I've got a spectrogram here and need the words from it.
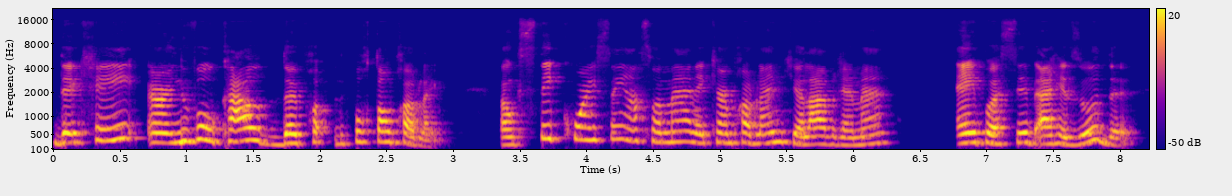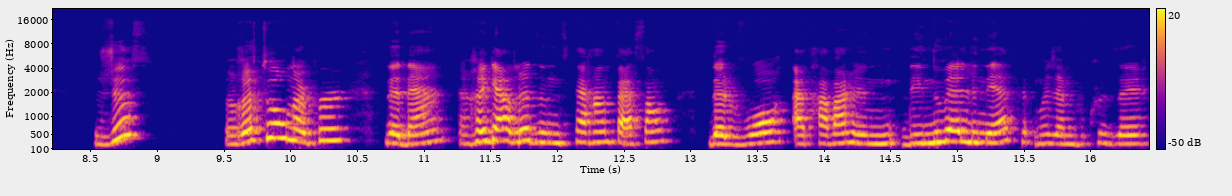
de créer un nouveau cadre pour ton problème. Donc, si tu es coincé en ce moment avec un problème qui a l'air vraiment impossible à résoudre, juste retourne un peu dedans, regarde-le d'une différente façon, de le voir à travers des nouvelles lunettes. Moi, j'aime beaucoup dire,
